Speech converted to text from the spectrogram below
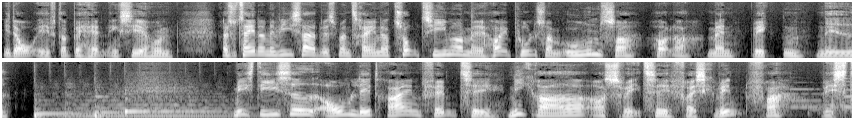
et år efter behandling, siger hun. Resultaterne viser, at hvis man træner to timer med høj puls om ugen, så holder man vægten nede. Mest iset og lidt regn 5-9 grader og svag til frisk vind fra vest.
